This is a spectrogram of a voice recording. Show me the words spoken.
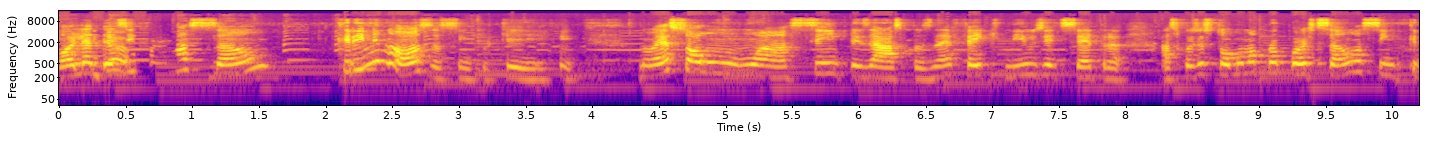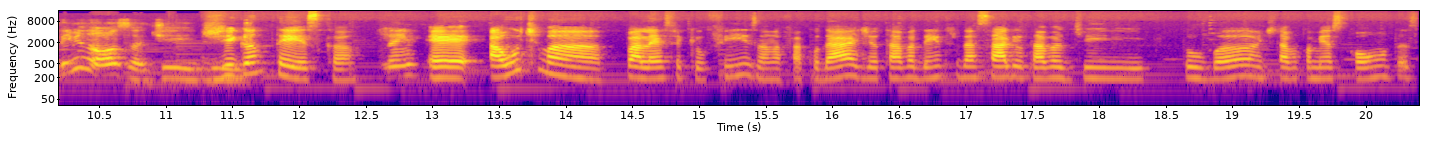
Olha a então, desinformação criminosa, assim, porque não é só uma simples aspas, né, fake news e etc. As coisas tomam uma proporção assim criminosa de, de... gigantesca. Né? É, a última palestra que eu fiz lá na faculdade, eu estava dentro da sala, eu estava de turbante, estava com minhas contas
